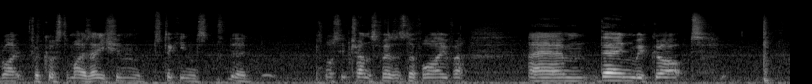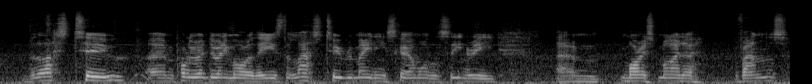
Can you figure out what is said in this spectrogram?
right for customisation, sticking uh, what's it transfers and stuff all over. Um, then we've got the last two. Um, probably won't do any more of these. The last two remaining scale model scenery um, Morris Minor vans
